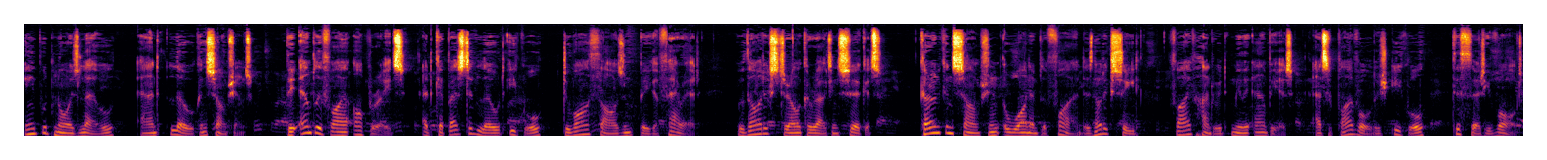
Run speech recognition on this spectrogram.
input noise level and low consumptions. The amplifier operates at capacitive load equal to 1000 picofarad without external correcting circuits. Current consumption of one amplifier does not exceed 500 mA at supply voltage equal to 30 volt.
